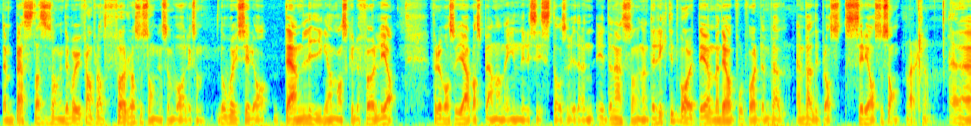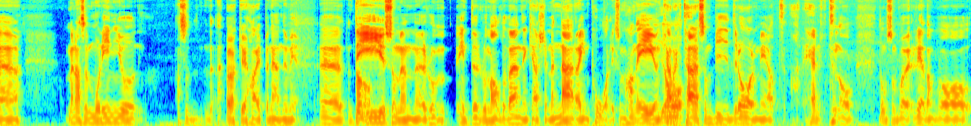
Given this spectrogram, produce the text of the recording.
den bästa säsongen. Det var ju framförallt förra säsongen som var liksom, då var ju Serie A den ligan man skulle följa. För det var så jävla spännande in i det sista och så vidare. Den här säsongen har inte riktigt varit det, men det har fortfarande varit en, en väldigt bra Serie A-säsong. Verkligen. Eh, men alltså Mourinho, alltså ökar ju hypen ännu mer. Eh, det ja. är ju som en, inte Ronaldo-värvning kanske, men nära inpå. Liksom. Han är ju en ja. karaktär som bidrar med att hälften av de som var, redan var,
